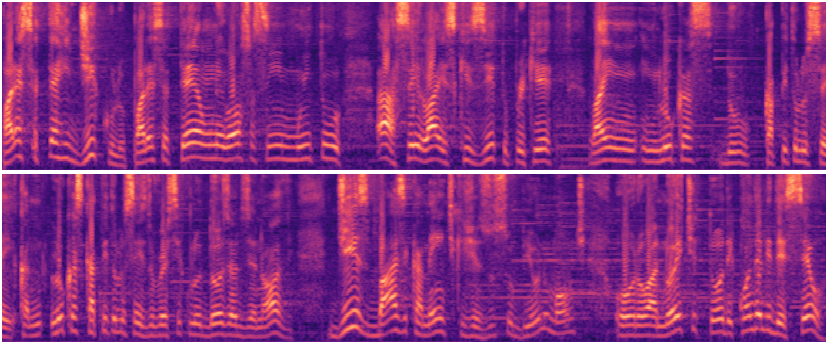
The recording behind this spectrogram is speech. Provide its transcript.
Parece até ridículo, parece até um negócio assim muito, ah, sei lá, esquisito, porque lá em, em, Lucas do capítulo 6, Lucas capítulo 6, do versículo 12 ao 19, diz basicamente que Jesus subiu no monte, orou a noite toda e quando ele desceu,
